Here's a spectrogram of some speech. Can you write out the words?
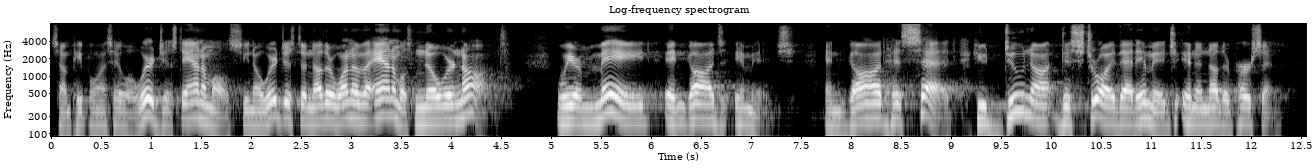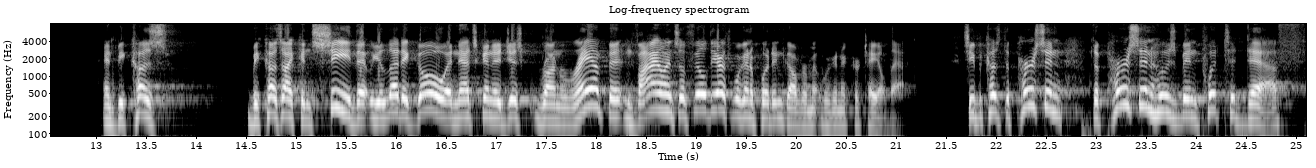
Some people want to say, well, we're just animals. You know, we're just another one of the animals. No, we're not. We are made in God's image. And God has said, you do not destroy that image in another person. And because, because I can see that you let it go and that's going to just run rampant and violence will fill the earth, we're going to put in government, we're going to curtail that. See, because the person, the person who's been put to death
